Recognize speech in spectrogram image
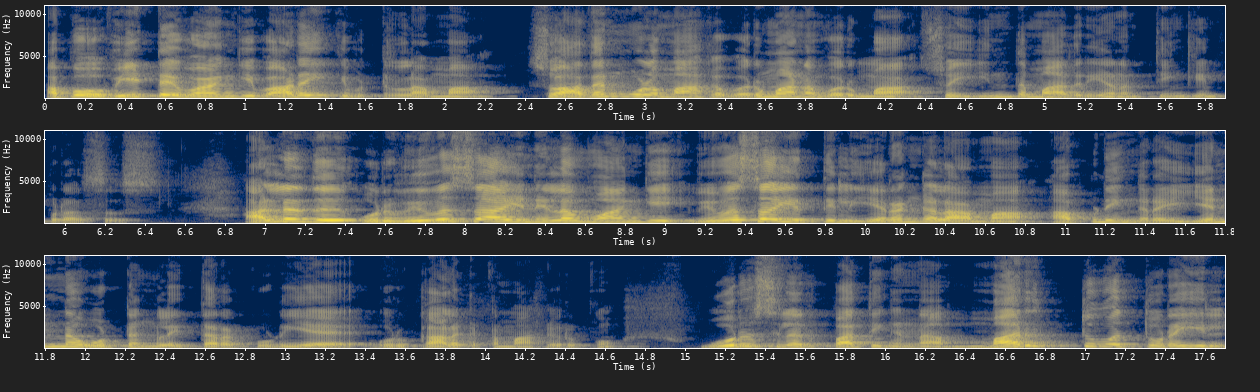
அப்போ வீட்டை வாங்கி வாடகைக்கு விட்டுடலாமா ஸோ அதன் மூலமாக வருமானம் வருமா? ஸோ இந்த மாதிரியான திங்கிங் ப்ராசஸ் அல்லது ஒரு விவசாய நிலம் வாங்கி விவசாயத்தில் இறங்கலாமா? அப்படிங்கிற எண்ண ஓட்டங்களை தரக்கூடிய ஒரு காலகட்டமாக இருக்கும். ஒரு சிலர் பார்த்தீங்கன்னா மருத்துவ துறையில்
